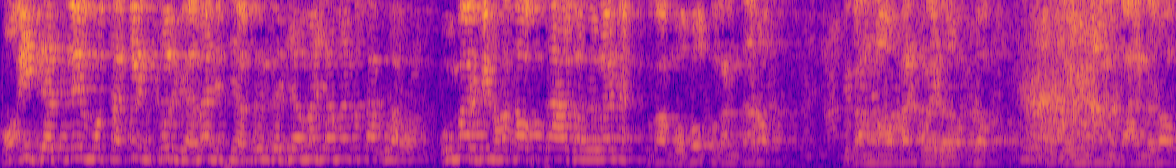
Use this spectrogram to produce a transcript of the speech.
Mu'idat lil muttaqin surga mah disiapkan ke jama-jama takwa. Umar bin Khattab sahabat heulana tukang bobok, tukang tarok, tukang maokan kue dorok-dok. Dewi mukaan dorok.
